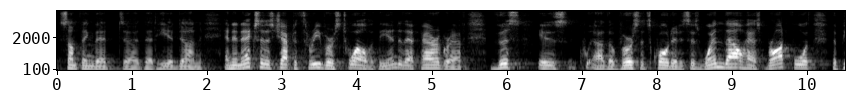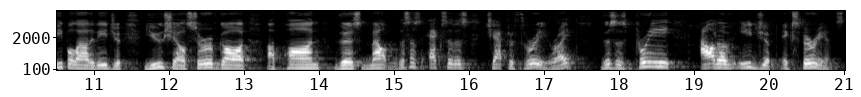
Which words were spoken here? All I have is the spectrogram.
something that, uh, that he had done. And in Exodus chapter 3, verse 12, at the end of that paragraph, this is uh, the verse that's quoted. It says, When thou hast brought forth the people out of Egypt, you shall serve God upon this mountain. This is Exodus chapter 3, right? This is pre out of Egypt experience.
